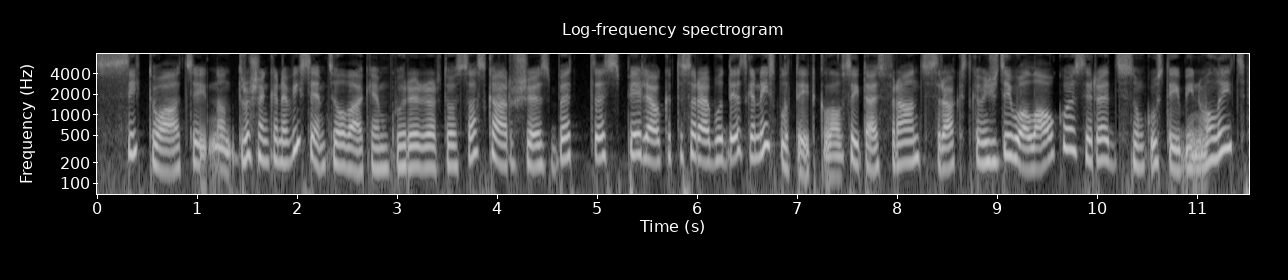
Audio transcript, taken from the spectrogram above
situāciju. Nu, droši vien, ka ne visiem cilvēkiem, kur ir ar to saskārušies, bet es pieļauju, ka tas varētu būt diezgan izplatīti. Klausītājs Francis raksta, ka viņš dzīvo laukos, ir redzes un kustība invalīds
